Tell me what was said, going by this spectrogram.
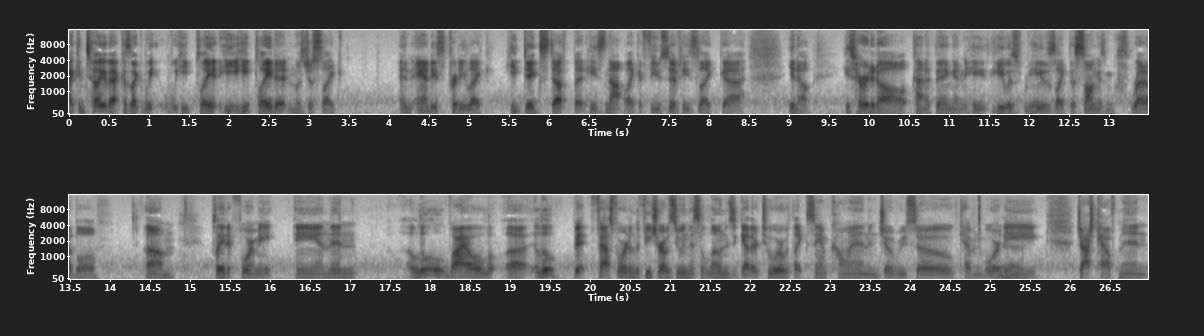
I can tell you that cuz like we, we he played he he played it and was just like and Andy's pretty like he digs stuff but he's not like effusive. He's like uh you know, he's heard it all kind of thing and he he was he was like the song is incredible. Um played it for me and then a little while uh, a little bit fast forward in the future i was doing this alone and together tour with like sam cohen and joe russo kevin morby josh kaufman.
